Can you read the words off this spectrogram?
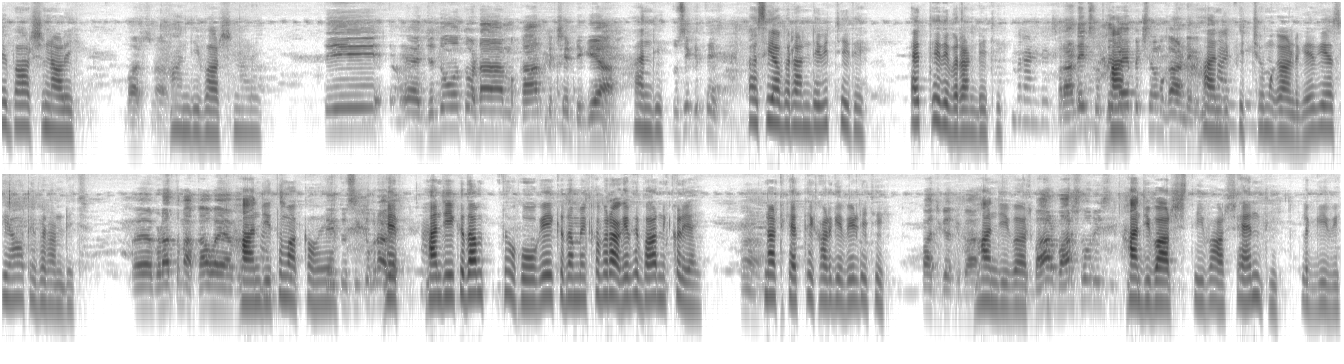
ਇਹ ਬਾਰਿਸ਼ ਨਾਲ ਹੀ। ਬਾਰਿਸ਼ ਨਾਲ। ਹਾਂਜੀ ਬਾਰਿਸ਼ ਨਾਲ ਹੀ। ਤੇ ਅਹ, ਜਦੋਂ ਤੁਹਾਡਾ ਮਕਾਨ ਪਿੱਛੇ ਡਿੱਗਿਆ ਹਾਂਜੀ। ਤੁਸੀਂ ਕਿੱਥੇ ਸੀ? ਅਸੀਂ ਆ ਬਰਾਂਡੇ ਵਿੱਚ ਹੀ ਤੇ ਇੱਥੇ ਦੇ ਬਰਾਂਡੇ 'ਚ ਹੀ। ਬਰਾਂਡੇ 'ਚ। ਸੁੱਤੇ ਹਾਂ। ਪਏ ਪਿੱਛੋਂ ਮਕਾਨ ਡਿੱਗ ਹਾਂਜੀ ਪਿੱਛੋਂ ਮਕਾਨ ਡਿੱਗੇ ਸੀ ਅਸੀਂ ਆਹ ਤੇ ਬਰਾਂਡੇ 'ਚ। ਪਿਆ। ਅਹ, ਬੜਾ ਧਮਾਕਾ ਹੋਇਆ ਫਿਰ। ਹਾਂਜੀ ਧਮਾਕਾ ਤੇ ਹੋਇਆ ਤੁਸੀਂ ਘਬਰਾ ਗਏ? ਫਿਰ ਹਾਂਜੀ ਇੱਕਦਮ ਤਾਂ ਹੋ ਗਏ ਇੱਕਦਮ ਇਹ ਘਬਰਾ ਕੇ ਫਿਰ ਬਾਹਰ ਨਿਕਲ ਆਏ। ਹਾਂ। ਨੱਠ ਕੇ ਇੱਥੇ ਖੜ ਗਏ ਵਿਹੜੇ 'ਚ ਹੀ। ਭੱਜ ਗਏ ਕਿ ਬਾਹਰ? ਹਾਂਜੀ ਬਾਹਰ। ਬਾਹਰ ਬਾਰਿਸ਼ ਹੋ ਰਹੀ ਸੀ? ਹਾਂਜੀ ਬਾਰਿਸ਼ ਦੀ ਬਾਰਿਸ਼ ਐਨ ਦੀ ਲੱਗੀ ਵੀ।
